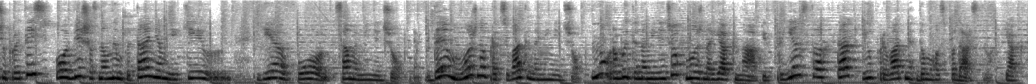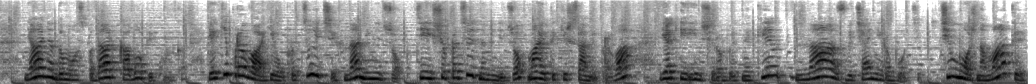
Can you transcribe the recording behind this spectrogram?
Хочу пройтись по більш основним питанням, які є по саме міні-джоб. Де можна працювати на міні-джоб? Ну, робити на міні-джоб можна як на підприємствах, так і в приватних домогосподарствах, як няня, домогосподарка або опікунка. Які права є у працюючих на міні-джоб? Ті, що працюють на міні-джоб, мають такі ж самі права, як і інші робітники на звичайній роботі. Чи можна мати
